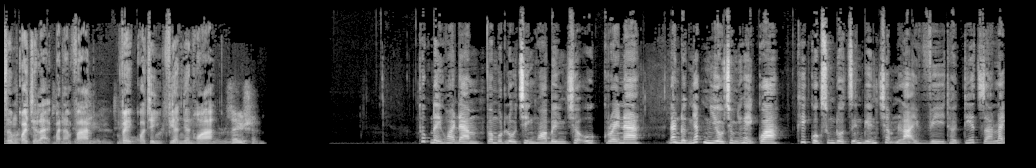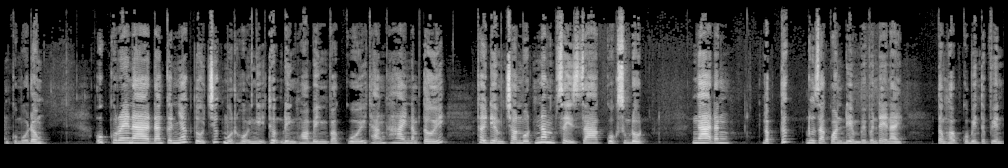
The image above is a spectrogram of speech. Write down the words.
sớm quay trở lại bàn đàm phán về quá trình phi hạt nhân hóa. Thúc đẩy hòa đàm và một lộ trình hòa bình cho Ukraine đang được nhắc nhiều trong những ngày qua khi cuộc xung đột diễn biến chậm lại vì thời tiết giá lạnh của mùa đông. Ukraine đang cân nhắc tổ chức một hội nghị thượng đỉnh hòa bình vào cuối tháng 2 năm tới – thời điểm tròn một năm xảy ra cuộc xung đột. Nga đang lập tức đưa ra quan điểm về vấn đề này. Tổng hợp của biên tập viên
